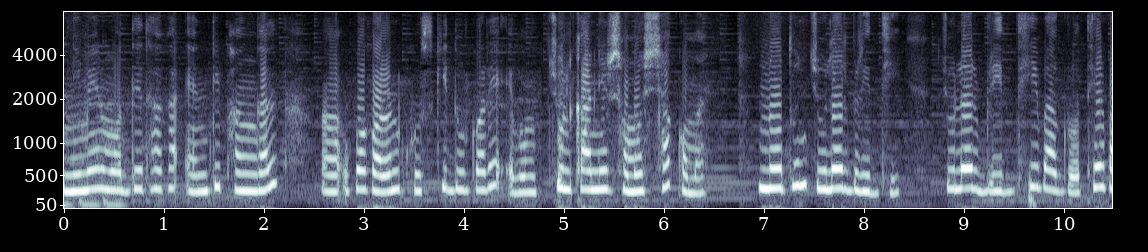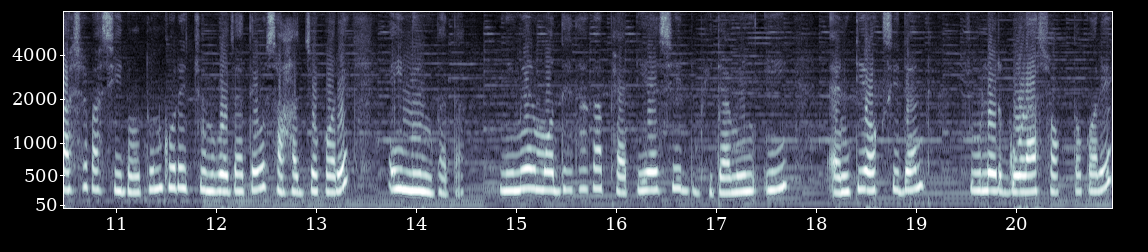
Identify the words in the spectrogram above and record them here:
নিমের মধ্যে থাকা অ্যান্টি ফাঙ্গাল উপকরণ খুশকি দূর করে এবং চুলকানির সমস্যা কমায়। নতুন চুলের বৃদ্ধি। চুলের বৃদ্ধি বা গ্রোথের পাশাপাশি নতুন করে চুল গজাতেও সাহায্য করে এই নিম পাতা। নিমের মধ্যে থাকা fatty acid, vitamin E, antioxidant চুলের গোড়া শক্ত করে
